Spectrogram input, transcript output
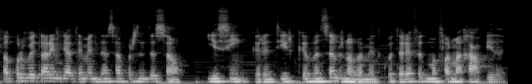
para aproveitar imediatamente nessa apresentação e assim garantir que avançamos novamente com a tarefa de uma forma rápida.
